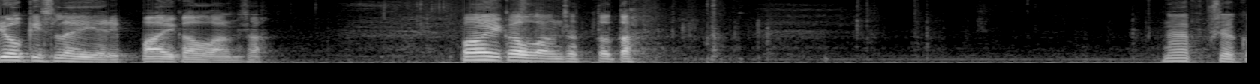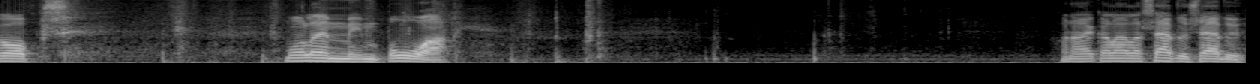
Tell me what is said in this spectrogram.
Rocky Slayeri paikallansa. paikallansa tota Naps ja kops molemmin puoli. On aika lailla sävy sävy.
